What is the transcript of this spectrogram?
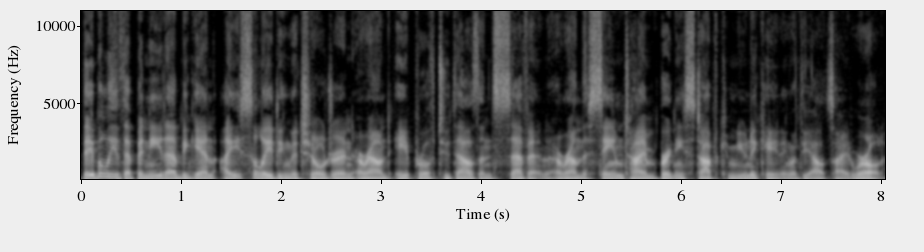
They believe that Banita began isolating the children around April of 2007, around the same time Brittany stopped communicating with the outside world.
